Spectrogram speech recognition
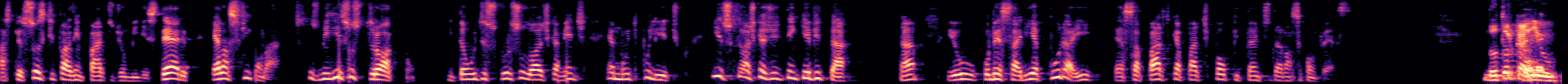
as pessoas que fazem parte de um ministério, elas ficam lá. Os ministros trocam. Então, o discurso, logicamente, é muito político. Isso que eu acho que a gente tem que evitar. Tá? Eu começaria por aí, essa parte que é a parte palpitante da nossa conversa. Doutor Calil,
